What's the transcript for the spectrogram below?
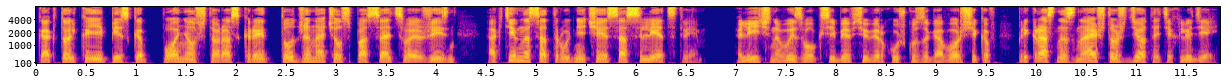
Как только епископ понял, что раскрыт, тут же начал спасать свою жизнь, активно сотрудничая со следствием. Лично вызвал к себе всю верхушку заговорщиков, прекрасно зная, что ждет этих людей.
